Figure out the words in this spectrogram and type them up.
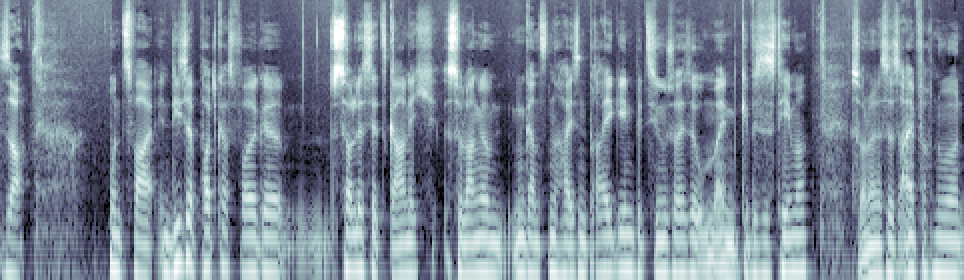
So, und zwar in dieser Podcast-Folge soll es jetzt gar nicht so lange um den ganzen heißen Brei gehen, beziehungsweise um ein gewisses Thema, sondern es ist einfach nur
